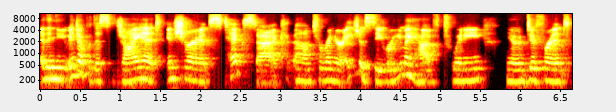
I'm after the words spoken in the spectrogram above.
And then you end up with this giant insurance tech stack um, to run your agency where you may have 20, you know, different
